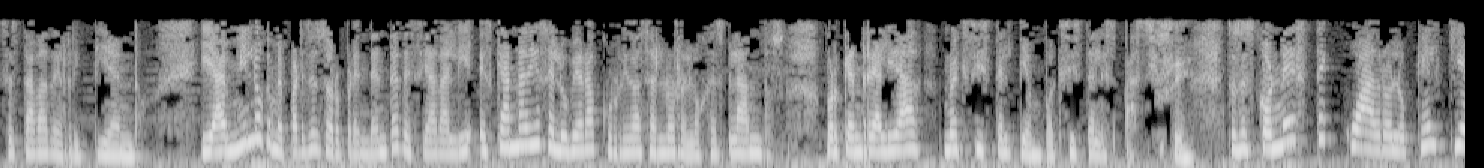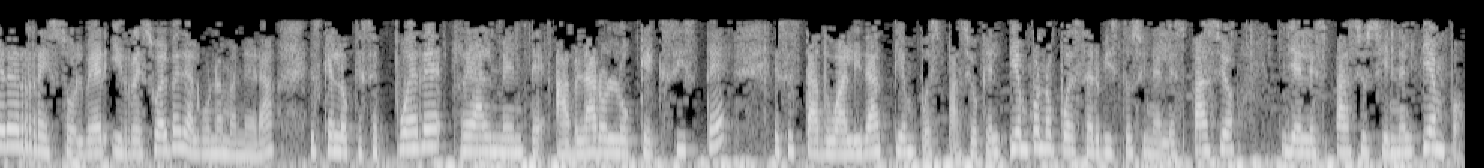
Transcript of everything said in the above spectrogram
se estaba derritiendo. Y a mí lo que me parece sorprendente, decía Dalí, es que a nadie se le hubiera ocurrido hacer los relojes blandos, porque en realidad no existe el tiempo, existe el espacio. Sí. Entonces, con este cuadro, lo que él quiere resolver, y resuelve de alguna manera, es que lo que se puede realmente hablar o lo que existe es esta dualidad tiempo-espacio, que el tiempo no puede ser visto sin el espacio y el espacio sin el tiempo.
